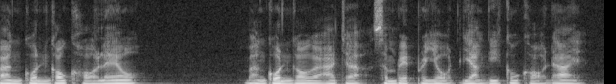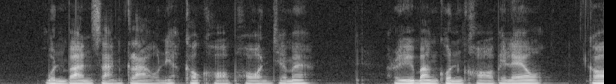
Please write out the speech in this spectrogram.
บางคนเขาขอแล้ว บางคนเขาก็อาจจะสำเร็จประโยชน์อย่างที่เขาขอได้ บนบานสารกล่าวเนี่ยเขาขอพรใช่ไหมหรือบางคนขอไปแล้ว ก็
